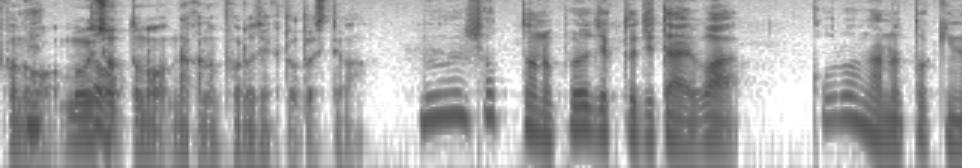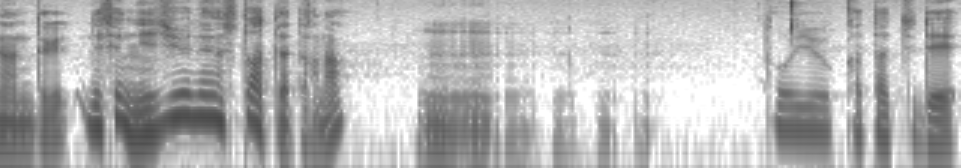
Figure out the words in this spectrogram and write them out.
このえっとムーンショットの中のプロジェクトとしては、ムーンショットのプロジェクト自体はコロナの時なんで2020年スタートやったかな？うんうんうん。という形で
